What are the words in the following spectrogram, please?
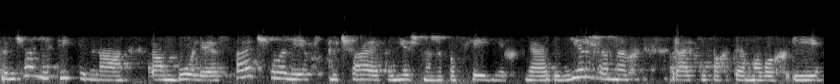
Крымчан действительно там более ста человек, включая, конечно же, последних э, задержанных, братьев Ахтемовых и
